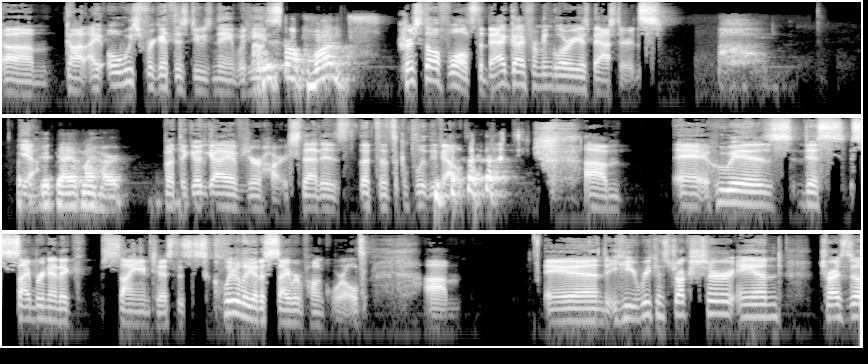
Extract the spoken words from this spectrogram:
um, God, I always forget this dude's name, but he's Christoph Waltz. Christoph Waltz, the bad guy from Inglourious Basterds, Yeah. good guy of my heart. but the good guy of your heart. That is that, that's a completely valid. um, uh, who is this cybernetic scientist? This is clearly at a cyberpunk world. Um, and he reconstructs her and tries to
